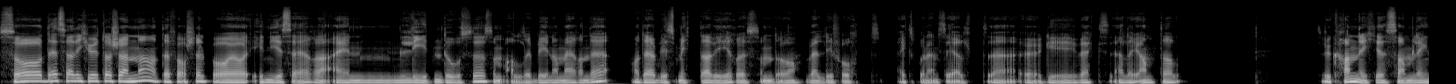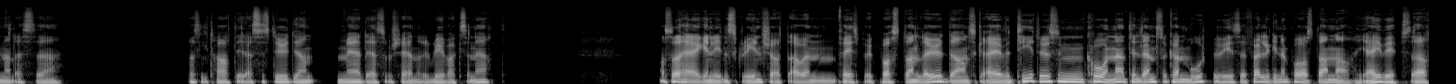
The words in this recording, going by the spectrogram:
Så det ser de ikke ut til å skjønne, at det er forskjell på å injisere en liten dose, som aldri blir noe mer enn det, og det å bli smitta av virus, som da veldig fort eksponentielt eh, øker i vekst, eller i antall. Så du kan ikke sammenligne disse resultatene i disse studiene med det som skjer når du blir vaksinert. Og så har jeg en liten screenshot av en Facebook-post han la ut, der han skrev 10 000 kroner til den som kan motbevise følgende påstander, jeg vipser.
